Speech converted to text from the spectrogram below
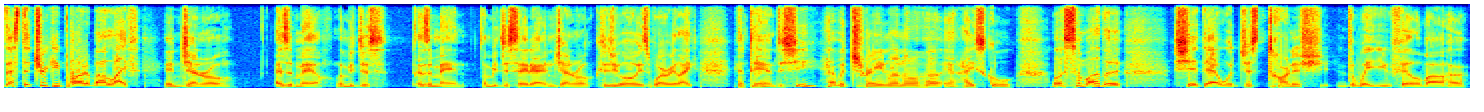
that's the tricky part about life in general as a male. Let me just as a man. Let me just say that in general, because you always worry, like, damn, did she have a train run on her in high school, or some other shit that would just tarnish the way you feel about her?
